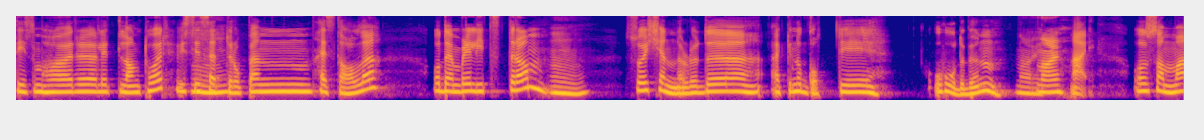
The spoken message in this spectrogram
de som har eh, litt langt hår, hvis de setter opp en hestehale, og den blir litt stram, Mm. så kjenner du det er ikke noe godt i hodebunnen. Nei. Nei. Nei. Og samme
